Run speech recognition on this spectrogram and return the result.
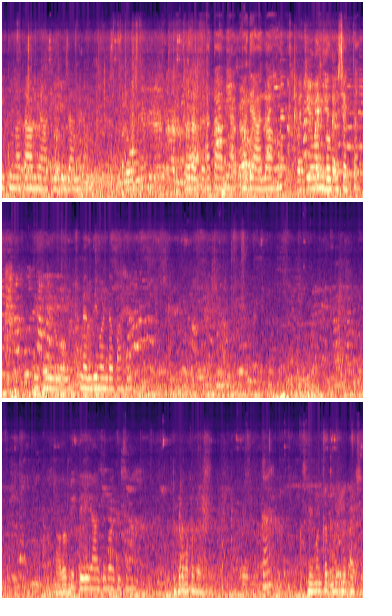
इथून आता आम्ही आतमध्ये जाणार आहोत. तर आता आम्ही आतमध्ये आलो आहोत. तुम्ही बघू शकता इथे नंदी मंडप आहे. इथे आजूबाजूच्या तिकडे काय? श्रीमंत थोरले पैसे.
